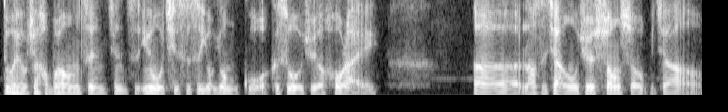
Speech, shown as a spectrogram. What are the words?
对，我觉得好不容易正人见智，因为我其实是有用过，可是我觉得后来，呃，老实讲，我觉得双手比较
